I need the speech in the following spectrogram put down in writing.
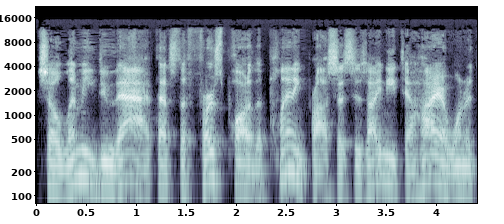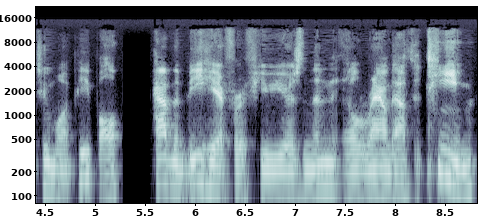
So let me do that. That's the first part of the planning process is I need to hire one or two more people, have them be here for a few years, and then it'll round out the team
